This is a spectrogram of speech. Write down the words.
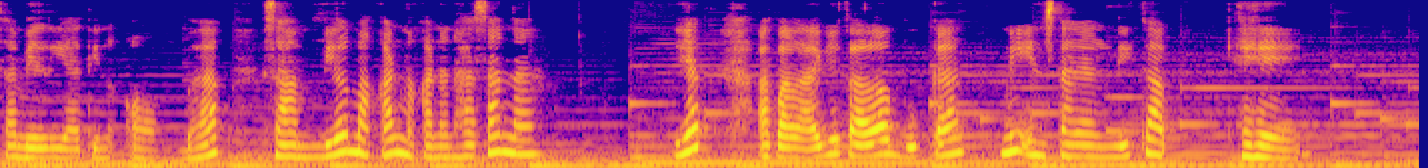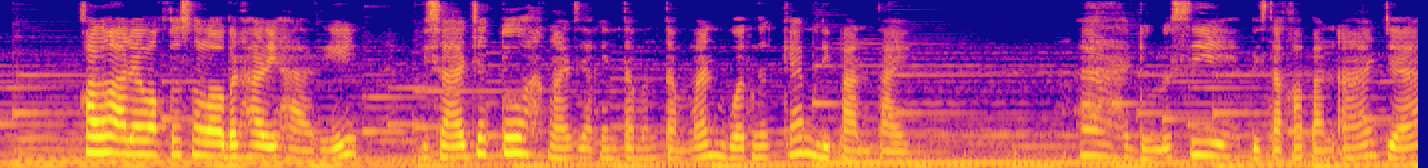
sambil liatin ombak sambil makan makanan khas sana. Lihat, apalagi kalau bukan mie instan yang di cup. Hehe. Kalau ada waktu solo berhari-hari, bisa aja tuh ngajakin teman-teman buat ngecamp di pantai. Ah, dulu sih bisa kapan aja.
